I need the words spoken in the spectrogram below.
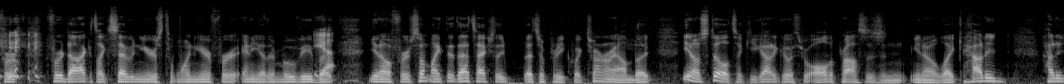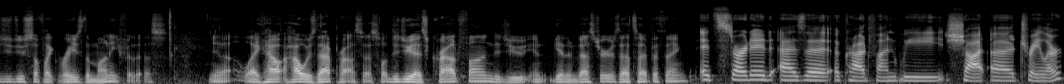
for for a doc, it's like seven years to one year for any other movie. But Yeah. you know, for something like that, that's actually that's a pretty quick turnaround. But you know, still, it's like you got to go through all the process and you know, like how did how did you do stuff like raise the money for this? You know, like how how was that process? Did you guys crowdfund? Did you in, get investors? That type of thing. it started as a, a crowdfund. We shot a trailer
